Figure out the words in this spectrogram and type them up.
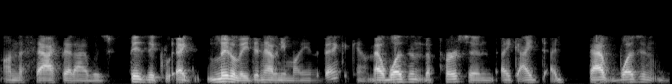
on the fact that I was physically, like literally didn't have any money in the bank account. That wasn't the person, like I, I that wasn't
